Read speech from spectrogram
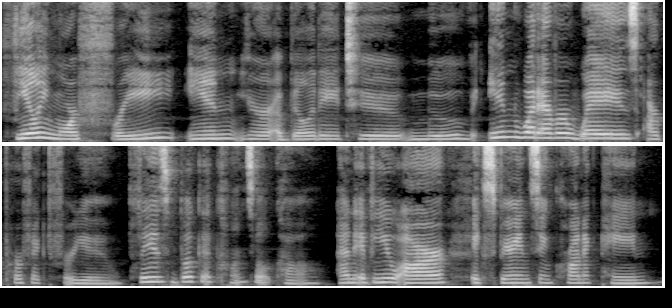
feeling more free in your ability to move in whatever ways are perfect for you, please book a consult call. And if you are experiencing chronic pain,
